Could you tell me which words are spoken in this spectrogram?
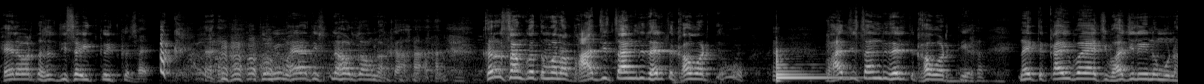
ह्याला वाटतं दिसा इतकं इतकंच आहे तुम्ही माया दिसण्यावर जाऊ नका. खरं सांगतो तुम्हाला भाजी चांगली झाली तर खाऊ वाटते हो. भाजी चांगली झाली तर खाऊ वाटते. नाही तर काही बायाची भाजी लई नमुना.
